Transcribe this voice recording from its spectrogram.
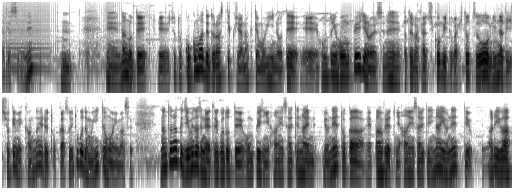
ですよね。うんえー、なので、えー、ちょっとここまでドラスティックじゃなくてもいいので、えー、本当にホームページのですね例えばキャッチコピーとか一つをみんなで一生懸命考えるとかそういうとこでもいいと思います。なんとなく自分たちのやってることってホームページに反映されてないよねとかパンフレットに反映されていないよねっていうあるいは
